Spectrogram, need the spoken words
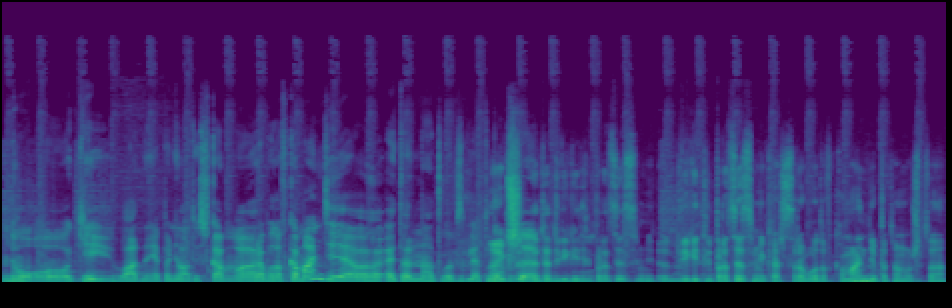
Ну, окей, ладно, я поняла. То есть в работа в команде, э, это, на твой взгляд, Но я лучше. говорю, это двигатель процесса, двигатель процесса, мне кажется, работа в команде, потому что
